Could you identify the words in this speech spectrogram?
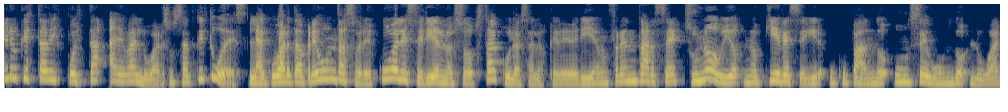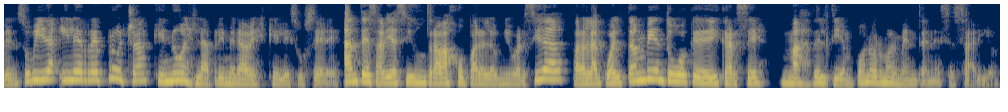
pero que está dispuesta a evaluar sus actitudes. La cuarta pregunta sobre cuáles serían los obstáculos a los que debería enfrentarse, su novio no quiere seguir ocupando un segundo lugar en su vida y le reprocha que no es la primera vez que le sucede. Antes había sido un trabajo para la universidad, para la cual también tuvo que dedicarse más del tiempo normalmente necesario.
